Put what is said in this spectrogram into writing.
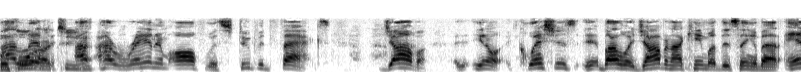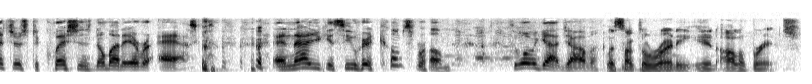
I, I, before I our two, I, ran him off with stupid facts. Java, you know, questions. Eh, by the way, Java and I came up with this thing about answers to questions nobody ever asked, and now you can see where it comes from. So what we got, Java? Let's talk to Ronnie in Olive Branch.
